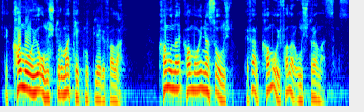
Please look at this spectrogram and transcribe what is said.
İşte kamuoyu oluşturma teknikleri falan. Kamuna, kamuoyu nasıl oluştur? Efendim kamuoyu falan oluşturamazsınız.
